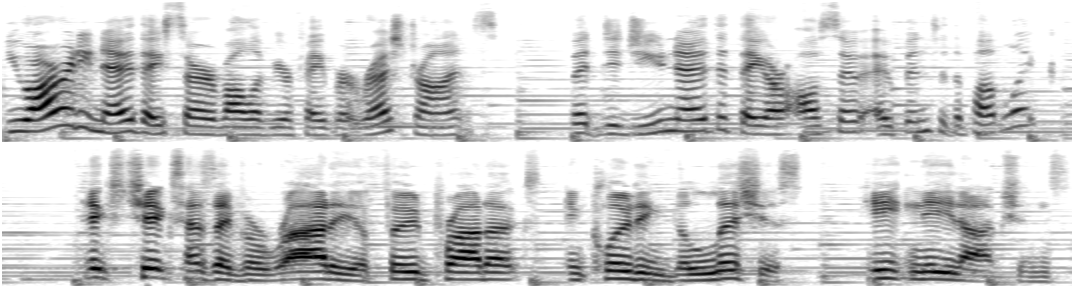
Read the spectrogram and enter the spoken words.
You already know they serve all of your favorite restaurants, but did you know that they are also open to the public? Hicks Chicks has a variety of food products, including delicious heat and eat options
